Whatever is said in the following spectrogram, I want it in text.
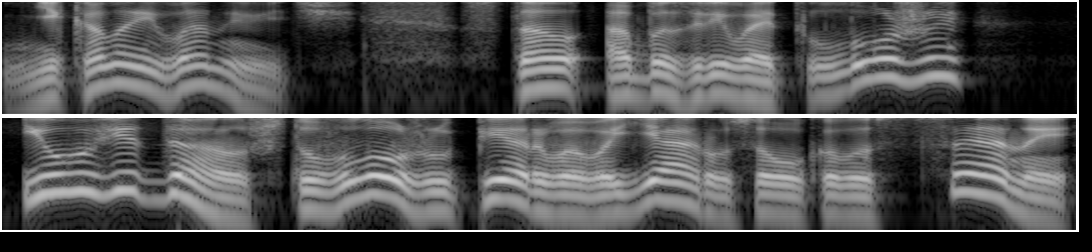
Николай Иванович стал обозревать ложи и увидал, что в ложу первого яруса около сцены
